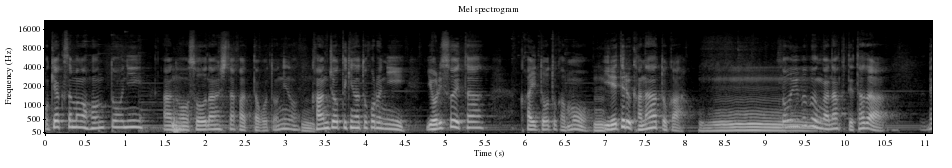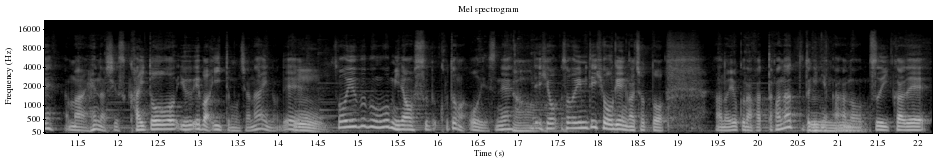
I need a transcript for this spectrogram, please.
お客様が本当にあの相談したかったことに感情的なところに寄り添えた回答とかも入れてるかなとか、そういう部分がなくてただねまあ、変な回答を言えばいいってもんじゃないので、うん、そういう部分を見直すことが多いですね。でそういう意味で表現がちょっとあの良くなかったかなって時に、うん、あの追加で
